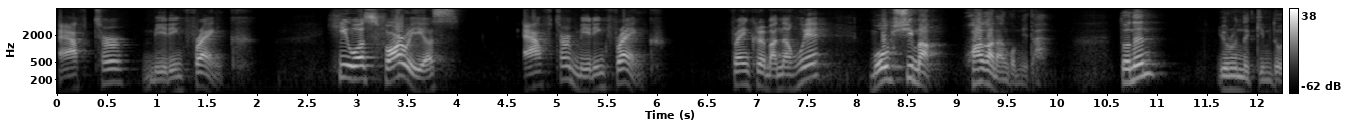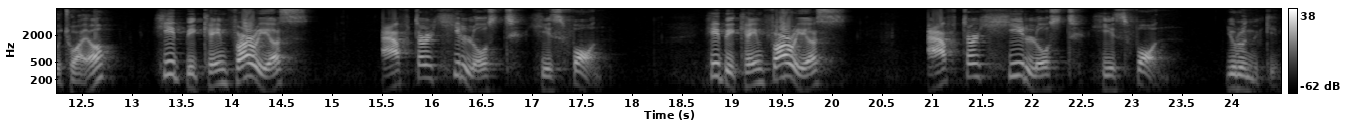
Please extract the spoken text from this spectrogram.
after meeting Frank. He was furious after meeting Frank. 프랭크를 만난 후에 몹시 막 화가 난 겁니다. 또는 이런 느낌도 좋아요. He became furious after he lost his phone. He became furious after he lost his phone. 이런 느낌.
